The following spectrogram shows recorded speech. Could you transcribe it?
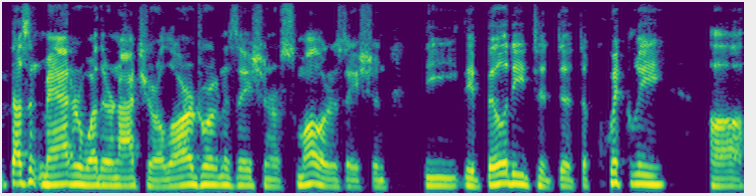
it doesn't matter whether or not you're a large organization or a small organization the the ability to to, to quickly uh,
